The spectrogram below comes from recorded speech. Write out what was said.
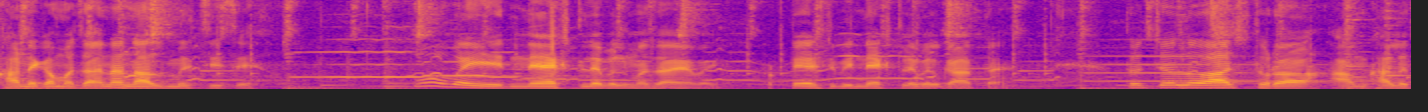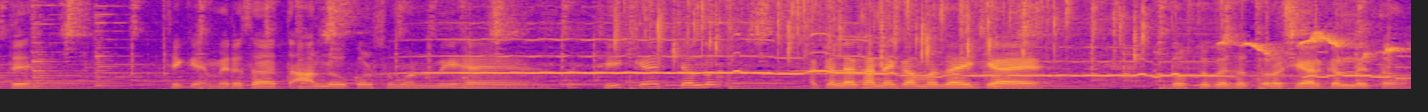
खाने का मज़ा है ना, लाल मिर्ची से, वो भाई नेक्स्ट लेवल मज़ा है भाई, और टेस्ट भी नेक्स्ट लेवल का आता है। तो चलो, आज थोड़ा आम खा लेते ठीक है, मेरे साथ आलोक और सुमन भी है तो ठीक है, चलो। अकेला खाने का मज़ा ही क्या है? दोस्तों के साथ थोड़ा शेयर कर लेता हूँ।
